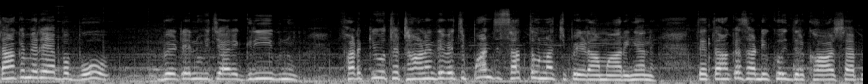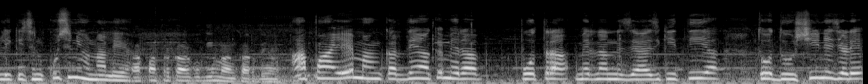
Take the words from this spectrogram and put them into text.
ਤਾਂ ਕਿ ਮੇਰੇ ਬੱਬੋ ਬੇਟੇ ਨੂੰ ਵਿਚਾਰੇ ਗਰੀਬ ਨੂੰ ਫੜ ਕੇ ਉੱਥੇ ਥਾਣੇ ਦੇ ਵਿੱਚ 5-7 ਉਹਨਾਂ ਚਪੇੜਾਂ ਮਾਰੀਆਂ ਨੇ ਤੇ ਤਾਂ ਕਿ ਸਾਡੀ ਕੋਈ ਦਰਖਾਸਤ ਐਪਲੀਕੇਸ਼ਨ ਕੁਝ ਨਹੀਂ ਉਹਨਾਂ ਲਿਆ। ਆਪਾਂ ਸਰਕਾਰ ਕੋਲ ਕੀ ਮੰਗ ਕਰਦੇ ਹਾਂ? ਆਪਾਂ ਇਹ ਮੰਗ ਕਰਦੇ ਹਾਂ ਕਿ ਮੇਰਾ ਪੋਤਰਾ ਮੇਰੇ ਨਾਲ ਨਜਾਇਜ਼ ਕੀਤੀ ਆ ਤੋ ਦੋਸ਼ੀ ਨੇ ਜਿਹੜੇ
